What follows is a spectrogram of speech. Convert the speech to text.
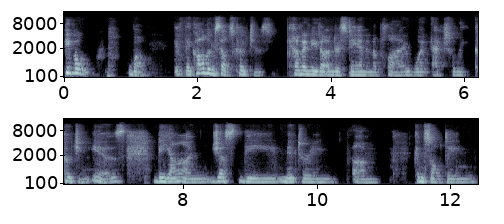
people, well, if they call themselves coaches, kind of need to understand and apply what actually coaching is beyond just the mentoring, um, consulting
